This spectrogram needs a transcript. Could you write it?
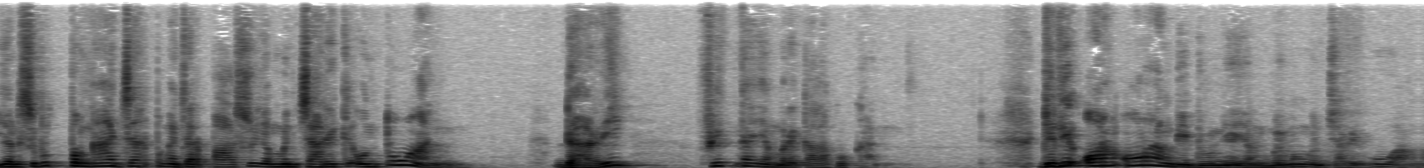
yang disebut pengajar-pengajar palsu yang mencari keuntungan dari fitnah yang mereka lakukan. Jadi orang-orang di dunia yang memang mencari uang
